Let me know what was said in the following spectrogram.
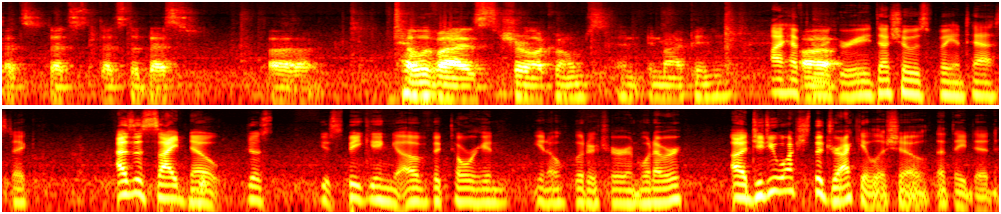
That's that's that's the best uh, televised Sherlock Holmes, in, in my opinion. I have to Uh, agree. That show is fantastic. As a side note, just speaking of Victorian, you know, literature and whatever, uh, did you watch the Dracula show that they did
